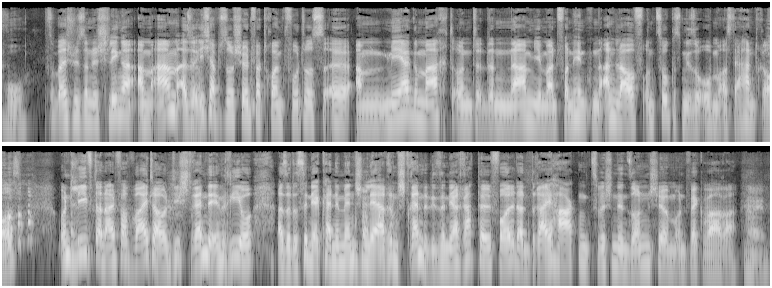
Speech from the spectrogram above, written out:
Wo? Zum Beispiel so eine Schlinge am Arm. Also ja. ich habe so schön verträumt Fotos äh, am Meer gemacht und dann nahm jemand von hinten Anlauf und zog es mir so oben aus der Hand raus. und lief dann einfach weiter. Und die Strände in Rio, also das sind ja keine menschenleeren Strände, die sind ja rappelvoll, dann drei Haken zwischen den Sonnenschirmen und weg war er. Nein.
